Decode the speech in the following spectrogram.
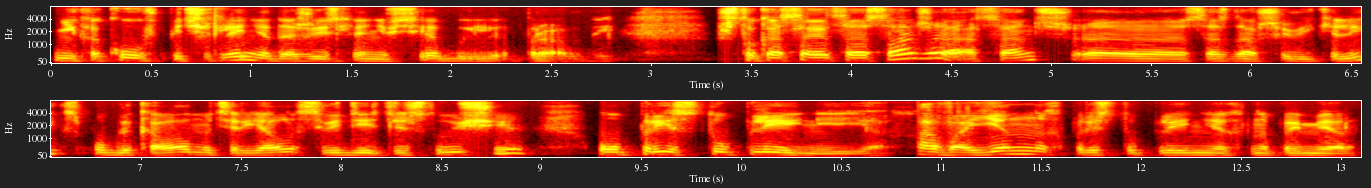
никакого впечатления, даже если они все были правдой. Что касается Ассанжа, Ассанж создавший Wikileaks, публиковал материалы, свидетельствующие о преступлениях, о военных преступлениях, например,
